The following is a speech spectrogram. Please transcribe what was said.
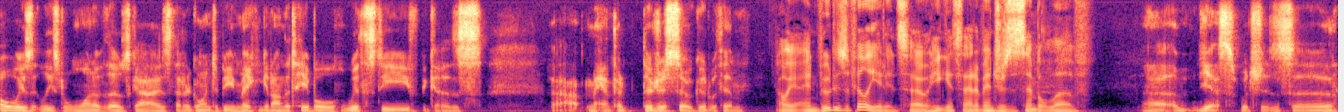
always at least one of those guys that are going to be making it on the table with Steve because, uh, man, they're they're just so good with him. Oh, yeah, and Voodoo's affiliated, so he gets that Avengers Assemble love. Uh, yes, which is uh,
